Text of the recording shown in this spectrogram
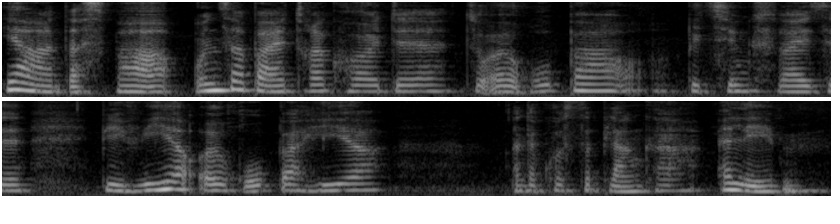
Ja, das war unser Beitrag heute zu Europa bzw. wie wir Europa hier an der Costa Blanca erleben.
